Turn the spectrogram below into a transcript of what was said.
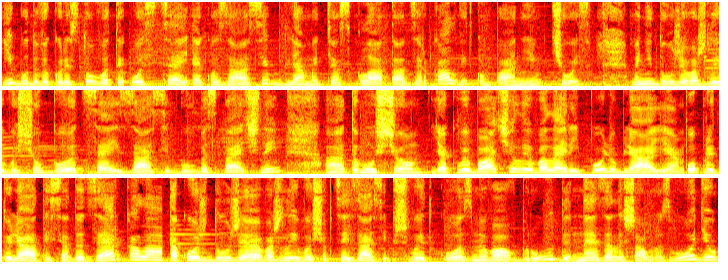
І буду використовувати ось цей екозасіб для миття скла та дзеркал від компанії Choice. Мені дуже важливо, щоб цей засіб був безпечний, тому що, як ви бачили, Валерій полюбляє попритулятися до дзеркала. Також дуже важливо, щоб цей засіб швидко змивав бруд, не залишав розводів,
